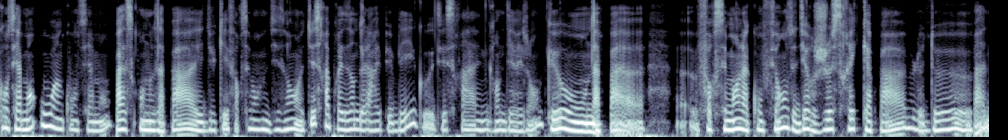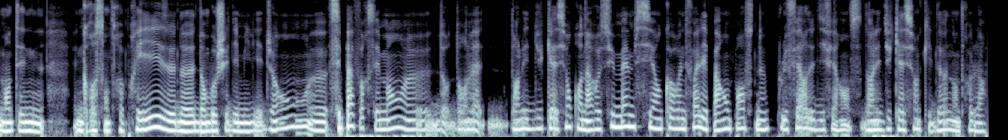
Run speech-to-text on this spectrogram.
consciemment ou inconsciemment, parce qu'on ne nous a pas éduqués forcément en nous disant tu seras présidente de la République ou tu seras une grande dirigeante, qu'on n'a pas euh, forcément la confiance de dire je serai capable de, bah, monter une, grosse entreprise, d'embaucher des milliers de gens. Euh, c'est pas forcément euh, dans, l'éducation qu'on a reçue, même si encore une fois les parents pensent ne plus faire de différence dans l'éducation qu'ils donnent entre leurs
